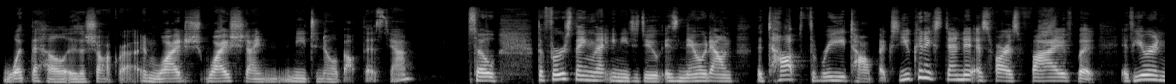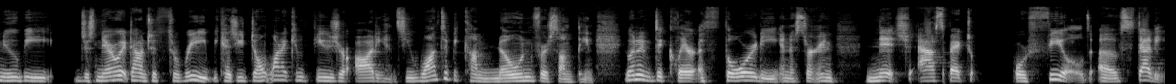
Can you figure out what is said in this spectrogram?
What the hell is a chakra and why why should I need to know about this? Yeah? So, the first thing that you need to do is narrow down the top three topics. You can extend it as far as five, but if you're a newbie, just narrow it down to three because you don't want to confuse your audience. You want to become known for something. You want to declare authority in a certain niche aspect or field of study.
